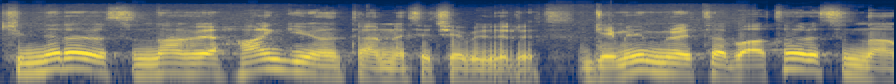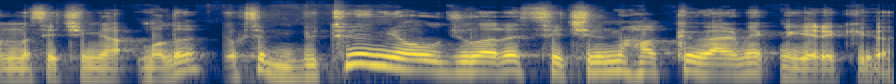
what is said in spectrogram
kimler arasından ve hangi yöntemle seçebiliriz? Geminin mürettebatı arasından mı seçim yapmalı? Yoksa bütün yolculara seçilme hakkı vermek mi gerekiyor?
